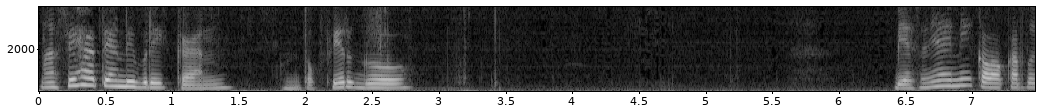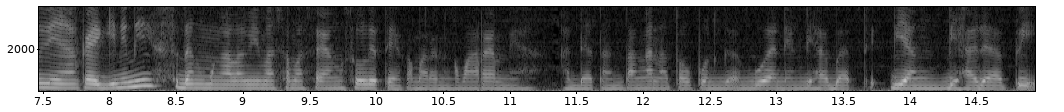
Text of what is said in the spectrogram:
nasihat yang diberikan untuk Virgo. Biasanya ini kalau kartunya kayak gini nih sedang mengalami masa-masa yang sulit ya kemarin-kemarin ya. Ada tantangan ataupun gangguan yang dihadapi, yang dihadapi.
